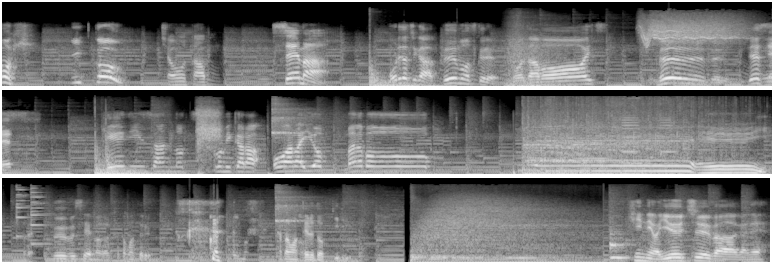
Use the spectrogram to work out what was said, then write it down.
ともき、一個翔太。セーマ俺たちがブームを作るウォーターボーイズムーブです。です芸人さんのツッコミからお笑いを学ぼうえーい。ムーブセーマが固まってる。固まってるドッキリ。近年は YouTuber がね、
